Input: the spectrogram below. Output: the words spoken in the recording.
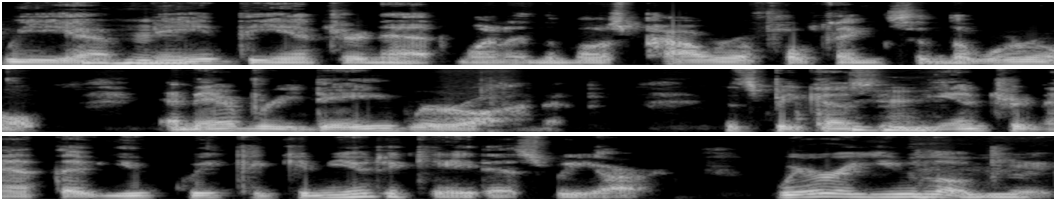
We have mm-hmm. made the internet one of the most powerful things in the world, and every day we're on it. It's because mm-hmm. of the internet that you, we can communicate as we are. Where are you mm-hmm. located?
